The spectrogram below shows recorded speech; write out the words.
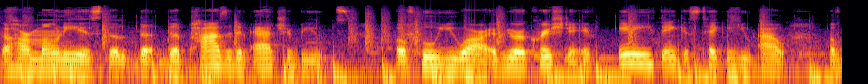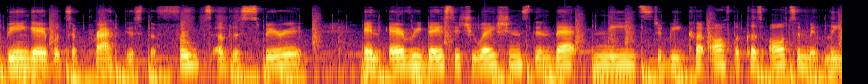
the harmonious, the, the, the positive attributes of who you are. If you're a Christian, if anything is taking you out of being able to practice the fruits of the Spirit, in everyday situations, then that needs to be cut off because ultimately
